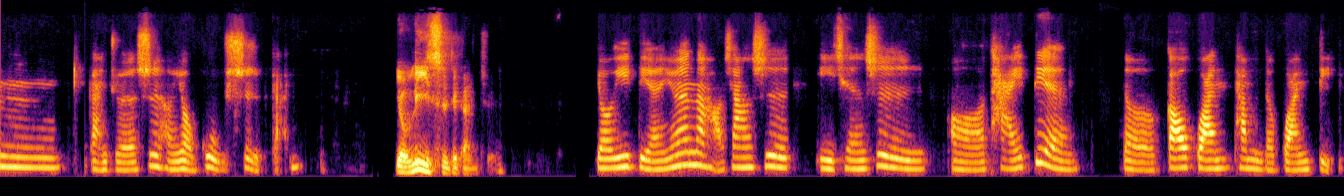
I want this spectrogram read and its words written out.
嗯，感觉是很有故事感，有历史的感觉。有一点，因为那好像是以前是呃台电的高官他们的官邸，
